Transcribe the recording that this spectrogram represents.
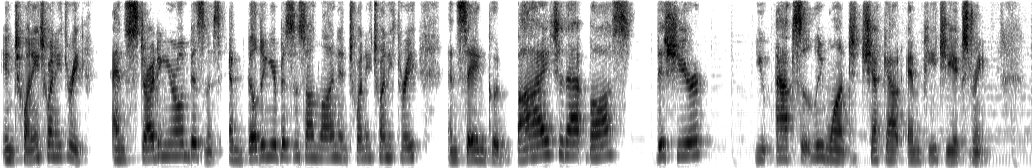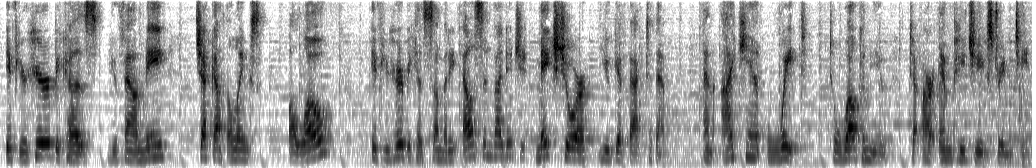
in 2023 and starting your own business and building your business online in 2023 and saying goodbye to that boss this year, you absolutely want to check out MPG Xtreme. If you're here because you found me, check out the links below if you're here because somebody else invited you, make sure you get back to them. And I can't wait to welcome you to our MPG Xtreme team.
